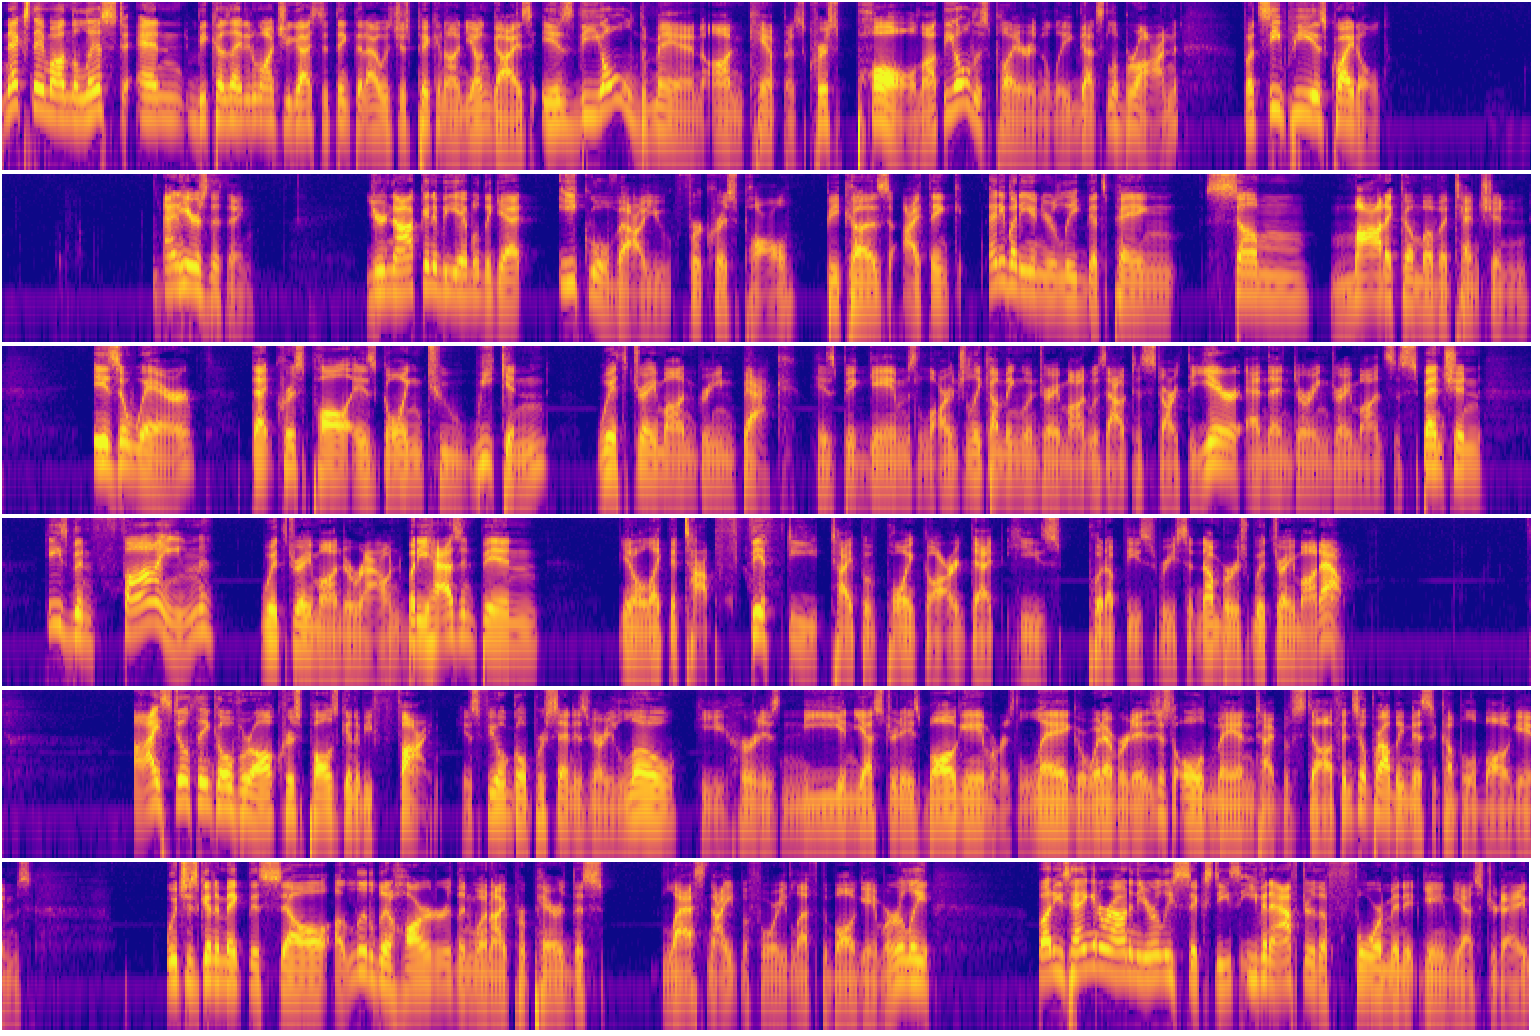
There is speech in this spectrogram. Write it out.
Next name on the list, and because I didn't want you guys to think that I was just picking on young guys, is the old man on campus, Chris Paul. Not the oldest player in the league, that's LeBron, but CP is quite old. And here's the thing you're not going to be able to get equal value for Chris Paul because I think anybody in your league that's paying some modicum of attention is aware that Chris Paul is going to weaken with Draymond Green back. His big games largely coming when Draymond was out to start the year, and then during Draymond's suspension. He's been fine with Draymond around, but he hasn't been, you know, like the top 50 type of point guard that he's put up these recent numbers with Draymond out. I still think overall Chris Paul's going to be fine. His field goal percent is very low. He hurt his knee in yesterday's ball game or his leg or whatever it is, just old man type of stuff, and he'll probably miss a couple of ball games, which is going to make this sell a little bit harder than when I prepared this last night before he left the ball game early. but he's hanging around in the early 60s, even after the four minute game yesterday.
